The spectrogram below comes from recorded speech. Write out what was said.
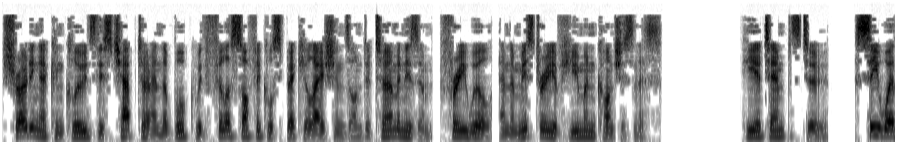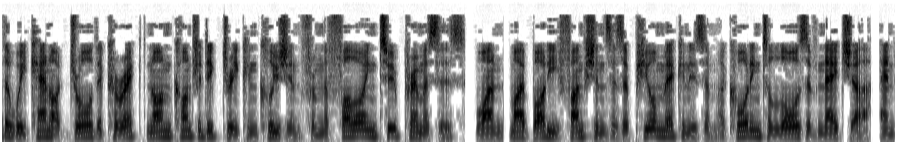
Schrödinger concludes this chapter and the book with philosophical speculations on determinism, free will, and the mystery of human consciousness. He attempts to See whether we cannot draw the correct non-contradictory conclusion from the following two premises, 1 my body functions as a pure mechanism according to laws of nature, and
